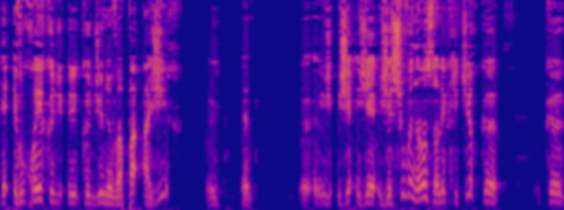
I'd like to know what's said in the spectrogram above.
Et, vous croyez que, que Dieu ne va pas agir? Euh, j'ai souvenance dans l'écriture que, que,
